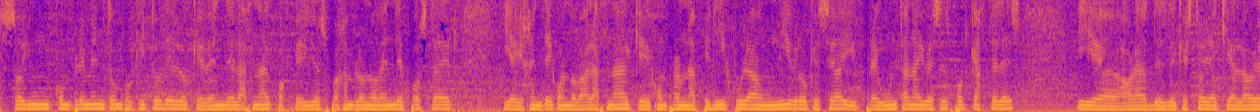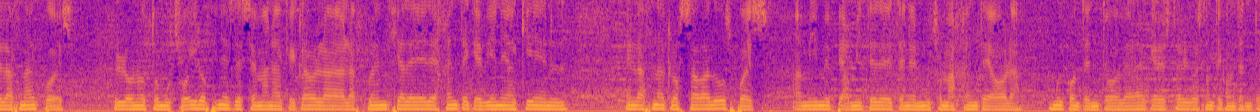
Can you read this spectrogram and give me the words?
soy un complemento un poquito de lo que vende la FNAC porque ellos por ejemplo no vende póster y hay gente cuando va a la FNAC que compra una película un libro que sea y preguntan hay veces por carteles y eh, ahora desde que estoy aquí al lado de la FNAC pues lo noto mucho. Y los fines de semana que claro la, la afluencia de, de gente que viene aquí en, en la FNAC los sábados pues a mí me permite de tener mucho más gente ahora. Muy contento de verdad que estoy bastante contento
